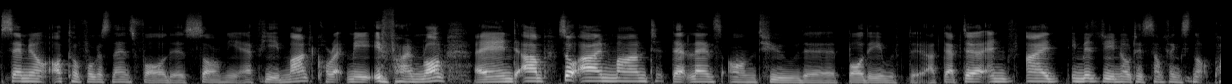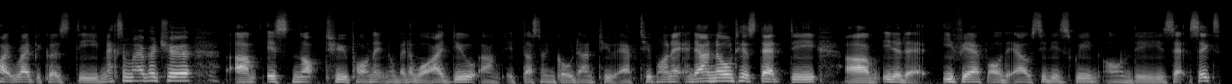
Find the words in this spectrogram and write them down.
Samyang autofocus lens for the Sony FE mount. Correct me if I'm wrong. And um, so I mount that lens onto the body with the adapter and I immediately noticed something's not quite right because the maximum aperture um, is not 2.8 no matter what I do. Um, it doesn't go down to f2.8 and I noticed that the um, either the EVF or the LCD screen on the Z6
